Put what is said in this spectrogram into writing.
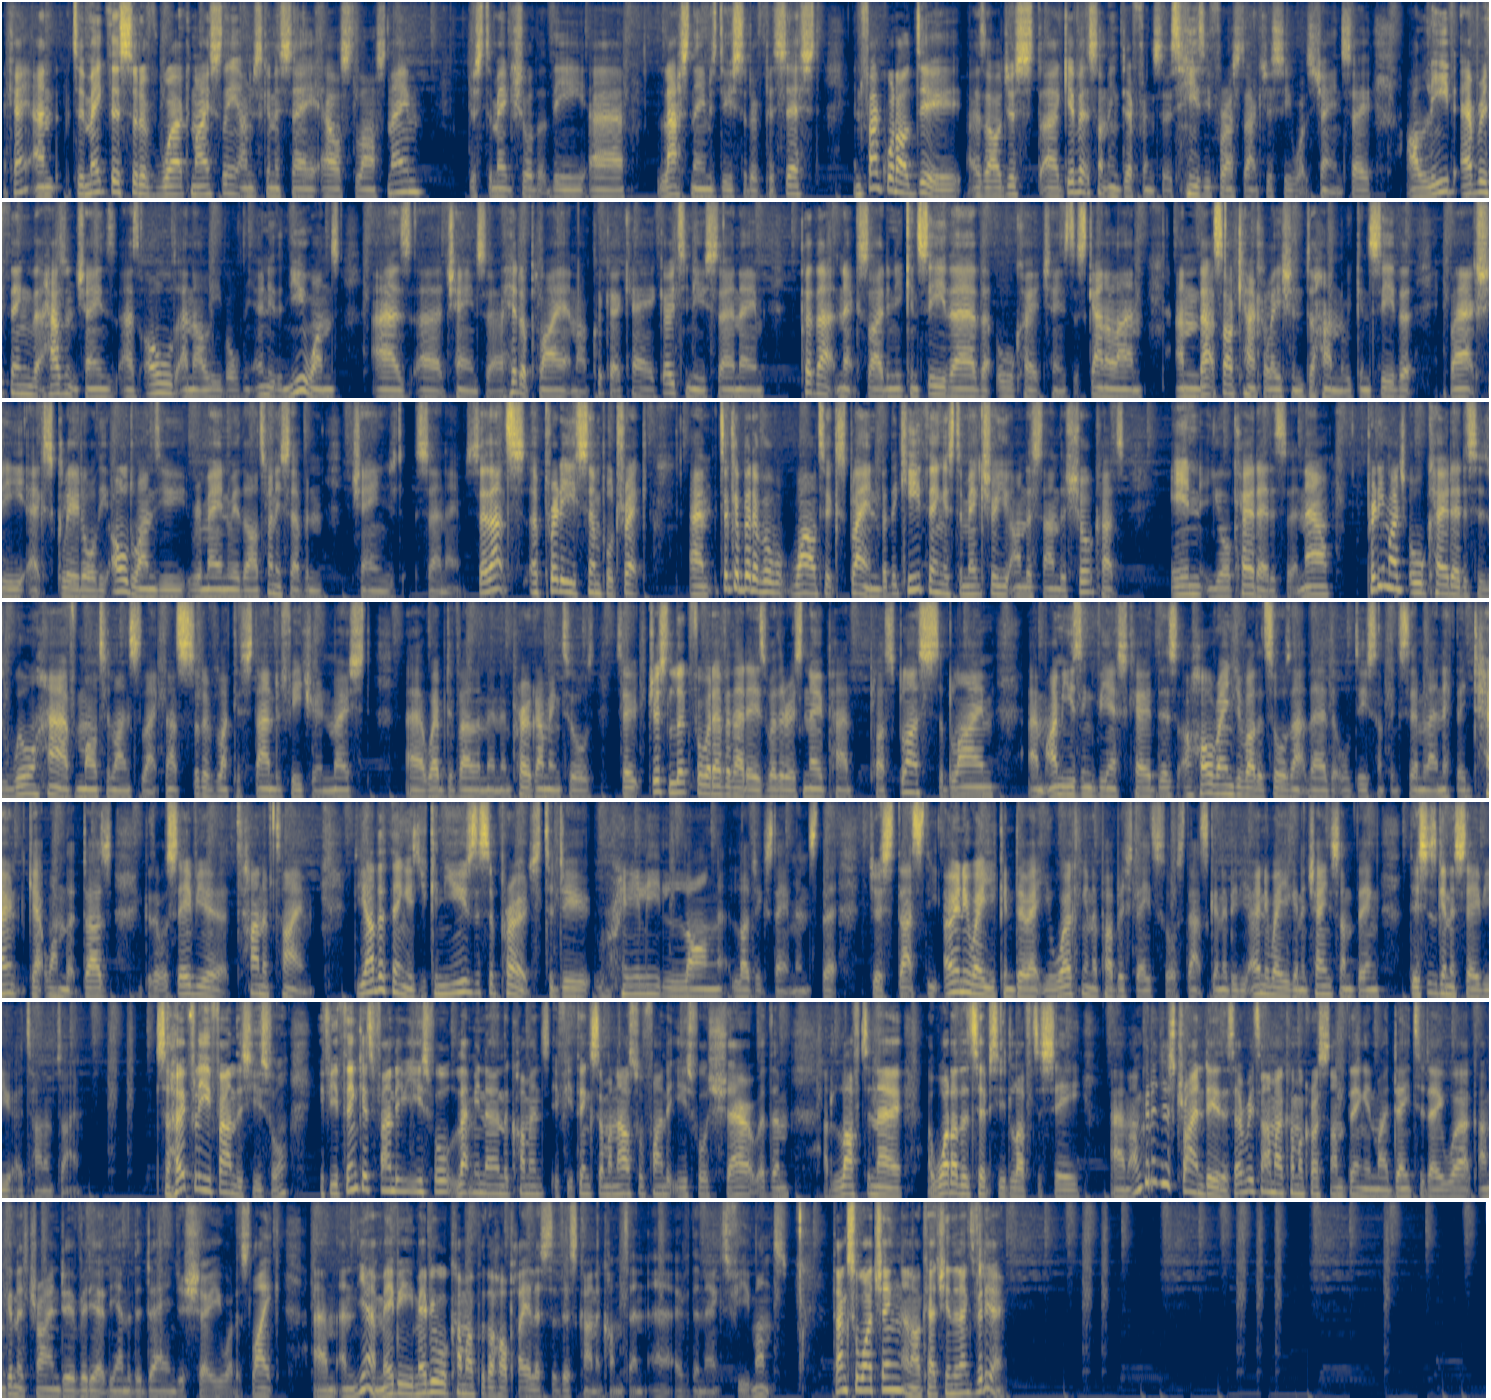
Okay, and to make this sort of work nicely, I'm just going to say else last name, just to make sure that the uh, last names do sort of persist. In fact, what I'll do is I'll just uh, give it something different so it's easy for us to actually see what's changed. So I'll leave everything that hasn't changed as old and I'll leave all the, only the new ones as uh, changed. So I'll hit apply and I'll click OK, go to new surname, put that next slide and you can see there that all code changed to Scanlan and that's our calculation done. We can see that if I actually exclude all the old ones, you remain with our 27 changed surnames. So that's a pretty simple trick. Um, it took a bit of a while to explain, but the key thing is to make sure you understand the shortcuts in your code editor. Now, pretty much all code editors will have multi-line select. That's sort of like a standard feature in most uh, web development and programming tools. So just look for whatever that is, whether it's Notepad++, Sublime, um, I'm using VS Code. There's a whole range of other tools out there that will do something similar. And if they don't, get one that does, because it will save you a ton of time. The other thing is you can use this approach to do really long logic statements that just, that's the only way you can do it. You're working in a published data source. That's going to be the only way you're going to change something. This is going to save you a ton of time. So hopefully you found this useful. If you think it's found it useful, let me know in the comments. If you think someone else will find it useful, share it with them. I'd love to know uh, what other tips you'd love to see. Um, I'm going to just try and do this. Every time I come across something in my day-to-day -day work, I'm going to try and do a video at the end of the day and just show you what it's like. Um, and yeah, maybe, maybe we'll come up with a whole playlist of this kind of content uh, over the next few months. Thanks for watching and I'll catch you in the next video.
